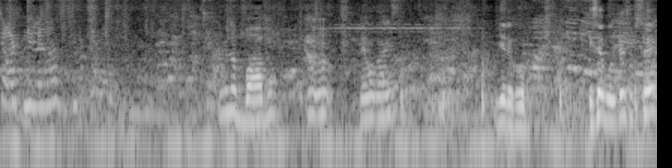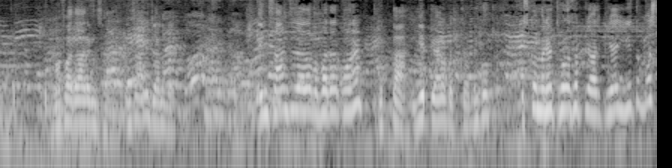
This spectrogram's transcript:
चोट नहीं लगा बाबू। देखो गाइस ये देखो, इसे बोलते हैं सबसे वफादार इंसान, इंसानी जानवर। इंसान से ज़्यादा वफादार कौन है? कुत्ता, ये प्यारा बच्चा, देखो। इसको मैंने थोड़ा सा प्यार किया, ये तो बस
